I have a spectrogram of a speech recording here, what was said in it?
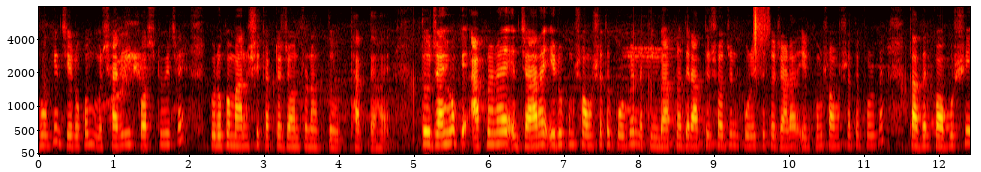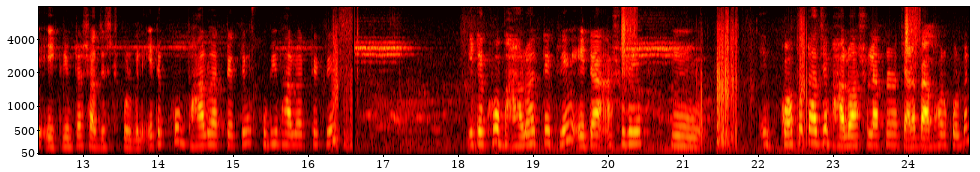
ভুগি, যেরকম শারীরিক কষ্ট হয়েছে, ওরকম মানসিক একটা যন্ত্রণা থাকতে হয়। তো যাই হোক আপনারা যারা এরকম সমস্যাতে পড়বেন না কিংবা আপনাদের আত্মীয় স্বজন পরিচিত যারা এরকম সমস্যাতে পড়বে তাদেরকে অবশ্যই এই ক্রিমটা সাজেস্ট করবেন। এটা খুব ভালো একটা ক্রিম খুবই ভালো একটা ক্রিম এটা খুব ভালো একটা ক্রিম এটা আসলে কতটা যে ভালো আসলে আপনারা যারা ব্যবহার করবেন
